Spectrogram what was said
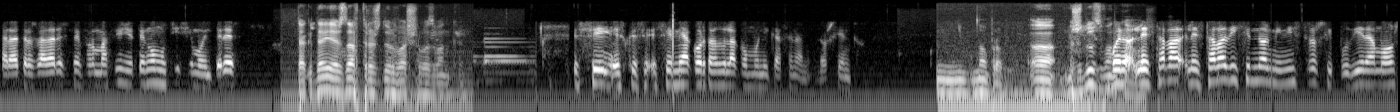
para trasladar esta información. Yo tengo muchísimo interés. Тогда я завтра жду вашего звонка. Sí, es que se, se me ha cortado la comunicación a mí, lo siento. Не- No problem. А, жду звонка. Bueno, le estaba, le estaba diciendo al ministro si pudiéramos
